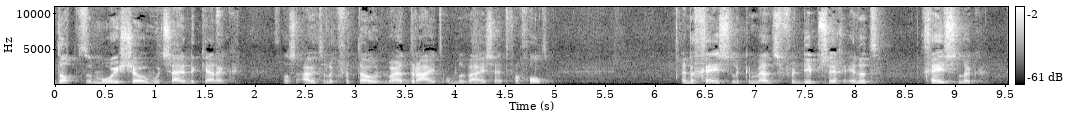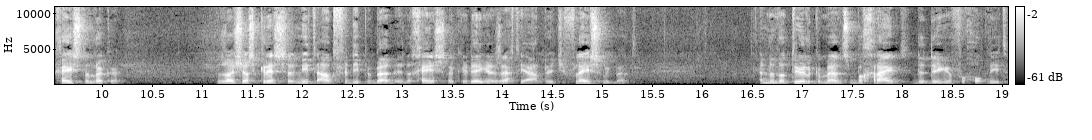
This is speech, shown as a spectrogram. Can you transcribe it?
dat een mooie show moet zijn, de kerk, dat is uiterlijk vertoon. Maar het draait om de wijsheid van God. En de geestelijke mens verdiept zich in het geestelijk, geestelijke. Dus als je als christen niet aan het verdiepen bent in de geestelijke dingen, dan zegt hij ja, dat je vleeselijk bent. En de natuurlijke mens begrijpt de dingen van God niet.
